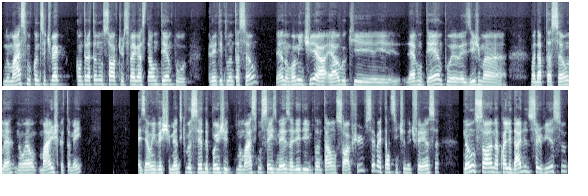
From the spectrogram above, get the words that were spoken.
No máximo, quando você estiver contratando um software, você vai gastar um tempo durante a implantação, né? Não vou mentir, é, é algo que leva um tempo, exige uma, uma adaptação, né? Não é mágica também. Mas é um investimento que você, depois de no máximo seis meses ali de implantar um software, você vai estar sentindo a diferença, não só na qualidade do serviço,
